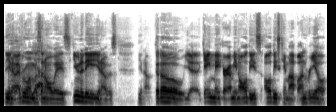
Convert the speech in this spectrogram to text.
You know, everyone yeah. wasn't always Unity. You know, it was you know Godot, yeah, Game Maker. I mean, all these all these came up. Unreal,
